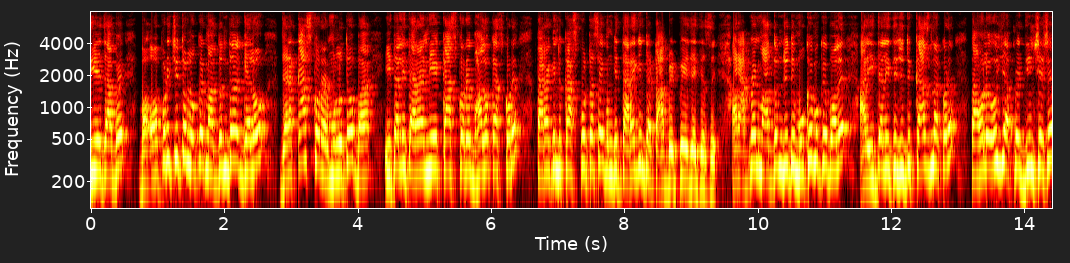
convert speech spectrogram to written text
দিয়ে দিয়ে যাবে বা অপরিচিত লোকের মাধ্যম দিয়ে গেলেও যারা কাজ করার মূলত বা ইতালি তারা নিয়ে কাজ করে, ভালো কাজ করে, তারা কিন্তু কাজ করতেছে এবং কি তারা কিন্তু একটা আপডেট পেয়ে যাইতেছে। আর আপনার মাধ্যম যদি মুখে মুখে বলে, আর ইতালিতে যদি কাজ না করে, তাহলে ওই যে আপনার দিন শেষে,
